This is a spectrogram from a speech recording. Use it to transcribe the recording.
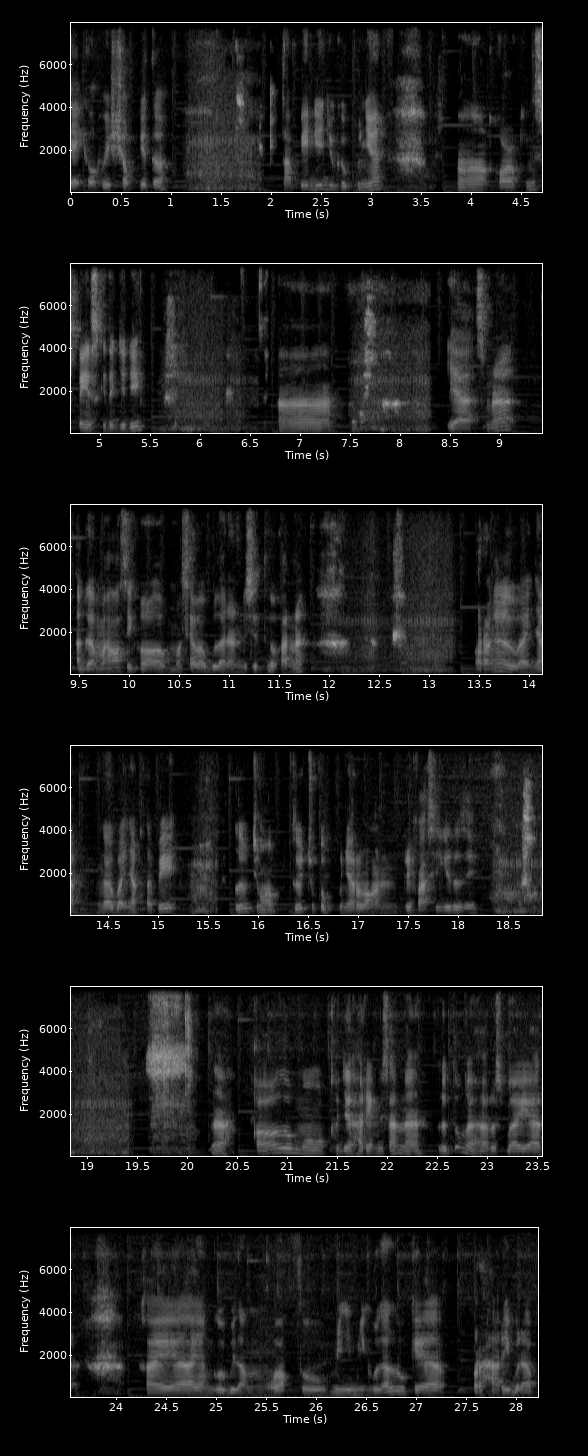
kayak coffee shop gitu. Tapi dia juga punya uh, coworking space gitu. Jadi uh, ya sebenarnya agak mahal sih kalau mau sewa bulanan di situ karena orangnya gak banyak nggak banyak tapi lu cuma lu cukup punya ruangan privasi gitu sih Nah, kalau lu mau kerja harian di sana, lu tuh nggak harus bayar kayak yang gue bilang waktu minggu-minggu lalu kayak per hari berapa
